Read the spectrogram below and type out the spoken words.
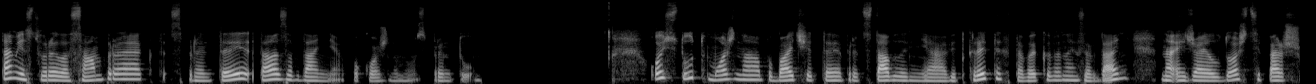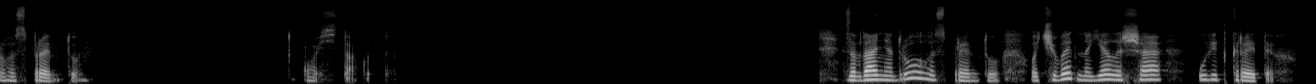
Там я створила сам проект, спринти та завдання по кожному спринту. Ось тут можна побачити представлення відкритих та виконаних завдань на agile дошці першого спринту. Ось так от. Завдання другого спринту, очевидно, є лише у відкритих.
